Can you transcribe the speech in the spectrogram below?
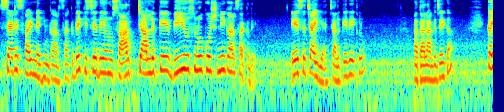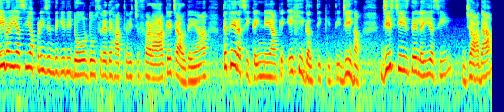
ਸੈਟੀਸਫਾਈ ਨਹੀਂ ਕਰ ਸਕਦੇ। ਕਿਸੇ ਦੇ ਅਨੁਸਾਰ ਚੱਲ ਕੇ ਵੀ ਉਸ ਨੂੰ ਖੁਸ਼ ਨਹੀਂ ਕਰ ਸਕਦੇ। ਇਹ ਸੱਚਾਈ ਹੈ। ਚੱਲ ਕੇ ਵੇਖ ਲਓ। ਪਤਾ ਲੱਗ ਜਾਏਗਾ। ਕਈ ਵਾਰੀ ਅਸੀਂ ਆਪਣੀ ਜ਼ਿੰਦਗੀ ਦੀ ਡੋਰ ਦੂਸਰੇ ਦੇ ਹੱਥ ਵਿੱਚ ਫੜਾ ਕੇ ਚੱਲਦੇ ਆਂ ਤੇ ਫਿਰ ਅਸੀਂ ਕਹਿੰਨੇ ਆ ਕਿ ਇਹੀ ਗਲਤੀ ਕੀਤੀ। ਜੀ ਹਾਂ, ਜਿਸ ਚੀਜ਼ ਦੇ ਲਈ ਅਸੀਂ ਜ਼ਿਆਦਾ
